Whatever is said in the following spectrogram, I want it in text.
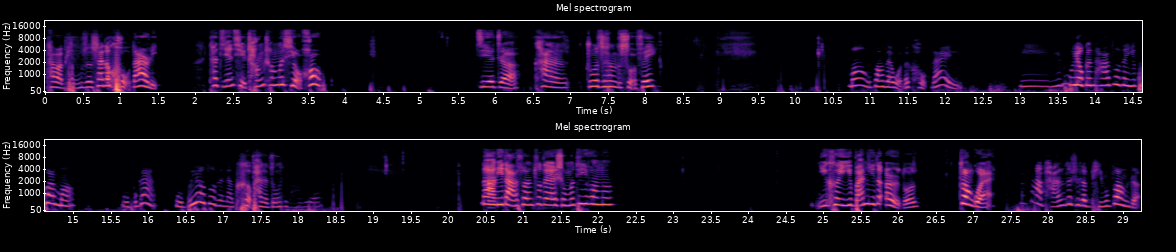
他把瓶子塞到口袋里。他捡起长长的小号，接着看桌子上的索菲。梦放在我的口袋里，你一路要跟他坐在一块儿吗？我不干，我不要坐在那可怕的东西旁边。那你打算坐在什么地方呢？你可以把你的耳朵转过来，像大盘子似的平放着。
